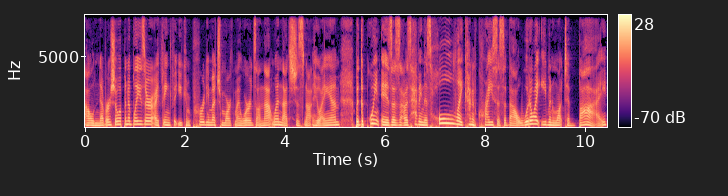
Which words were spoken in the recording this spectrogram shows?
I'll never show up in a blazer. I think that you can pretty much mark my words on that one. That's just not who I am. But the point is, as I was having this whole like kind of crisis about what do I even want to buy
